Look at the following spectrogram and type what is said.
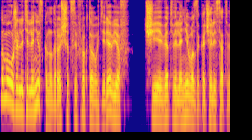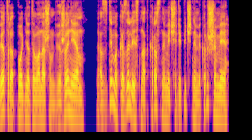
Но мы уже летели низко над рощицей фруктовых деревьев, чьи ветви лениво закачались от ветра, поднятого нашим движением, а затем оказались над красными черепичными крышами,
